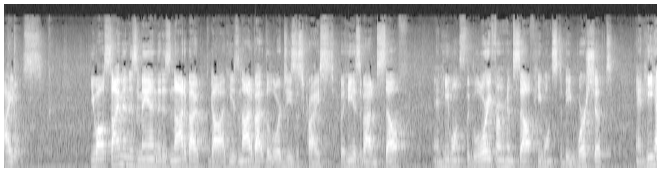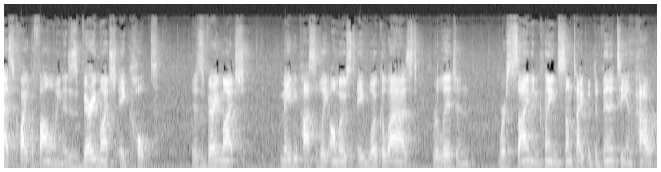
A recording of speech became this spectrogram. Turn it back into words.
idols. You all, Simon is a man that is not about God. He is not about the Lord Jesus Christ, but he is about himself, and he wants the glory from himself. He wants to be worshiped and he has quite the following. It is very much a cult. It is very much, maybe possibly almost a localized religion where Simon claims some type of divinity and power.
